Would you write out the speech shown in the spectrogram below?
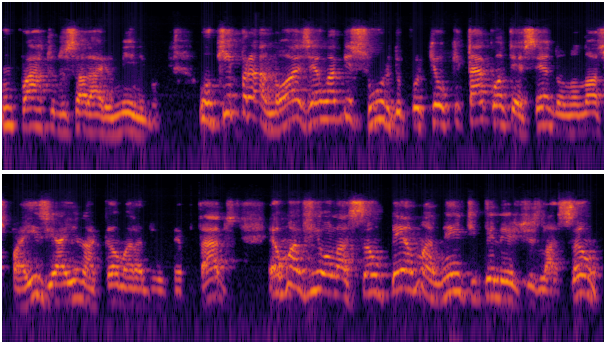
um quarto do salário mínimo, o que para nós é um absurdo, porque o que está acontecendo no nosso país, e aí na Câmara dos Deputados, é uma violação permanente de legislação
